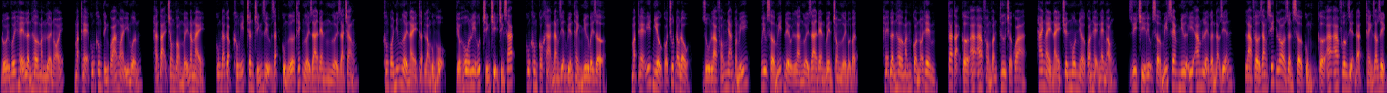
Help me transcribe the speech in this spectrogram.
Đối với hệ lần hơ măn lời nói, mặt thẻ cũng không tính quá ngoài ý mớn hắn tại trong vòng mấy năm này cũng đã gặp không ít chân chính dịu dắt cùng ưa thích người da đen, người da trắng. Không có những người này thật lòng ủng hộ, tiểu hollywood chính trị chính xác cũng không có khả năng diễn biến thành như bây giờ. Mặt thẻ ít nhiều có chút đau đầu, dù là phóng nhãn toàn mỹ, will smith đều là người da đen bên trong người nổi bật. Hệ lần hơ măn còn nói thêm, ta tại cờ aa phòng văn thư trở qua hai ngày này chuyên môn nhờ quan hệ nghe ngóng, duy trì hiệu sở mít xem như y am lệ gần đạo diễn, là phờ giang xít lo dần sở cùng cờ aa phương diện đặt thành giao dịch,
